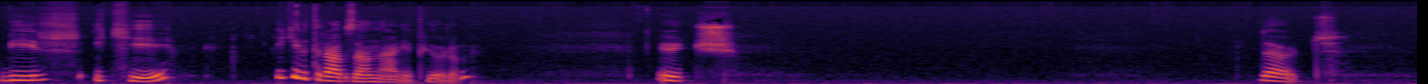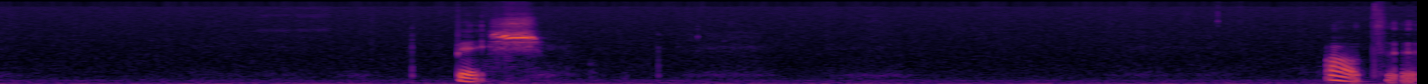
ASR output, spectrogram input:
1 2 ikili trabzanlar yapıyorum. 3 4 5 6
